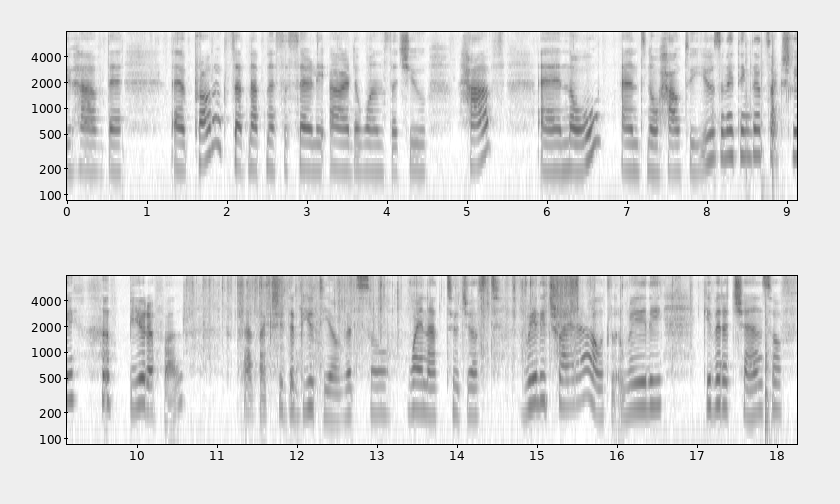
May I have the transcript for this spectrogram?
you have the uh, products that not necessarily are the ones that you have, uh, know and know how to use. And I think that's actually beautiful. That's actually the beauty of it. So why not to just really try it out really give it a chance of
